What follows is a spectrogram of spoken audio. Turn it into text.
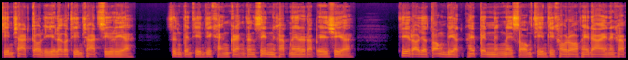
ทีมชาติเกาหลี แล้วก็ทีมชาติซีเรีย ซึ่งเป็นทีมที่แข็งแกร่งทั้งสิ้นครับในระดับเอเชีย ที่เราจะต้องเบียดให้เป็นหนึ่งใน 2 ทีมที่เข้ารอบให้ได้นะครับ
